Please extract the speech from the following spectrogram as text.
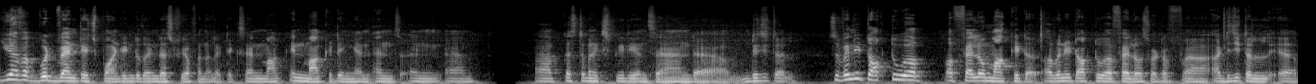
you have a good vantage point into the industry of analytics and mar- in marketing and and, and um, uh, customer experience and um, digital. So when you talk to a, a fellow marketer or when you talk to a fellow sort of uh, a digital uh,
